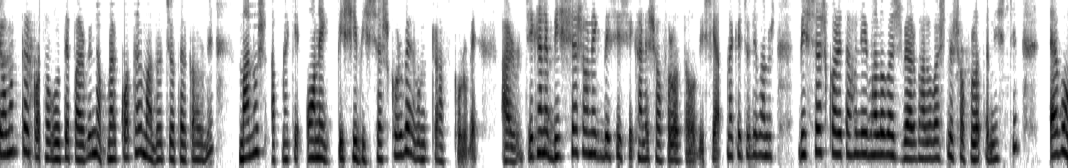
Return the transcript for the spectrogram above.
চমৎকার কথা বলতে পারবেন, আপনার কথার মাধুর্যতার কারণে মানুষ আপনাকে অনেক বেশি বিশ্বাস করবে এবং ট্রাস্ট করবে। আর যেখানে বিশ্বাস অনেক বেশি, সেখানে সফলতাও বেশি। আপনাকে যদি মানুষ বিশ্বাস করে তাহলে ভালোবাসবে। আর ভালোবাসলে সফলতা নিশ্চিত। এবং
